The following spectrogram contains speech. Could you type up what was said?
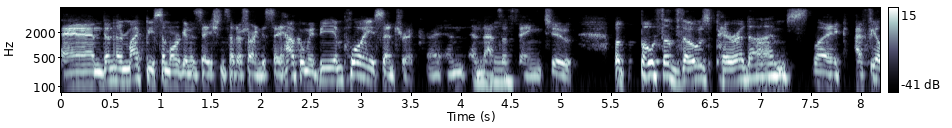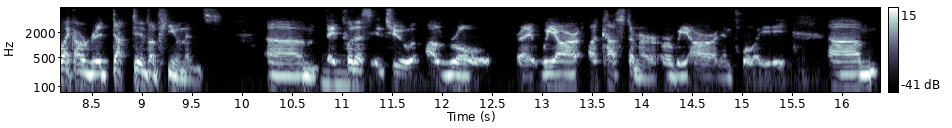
and then there might be some organizations that are starting to say, how can we be employee centric, right? And and that's a thing too. But both of those paradigms, like I feel like are reductive of humans. Um, they put us into a role, right? We are a customer or we are an employee. Um,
